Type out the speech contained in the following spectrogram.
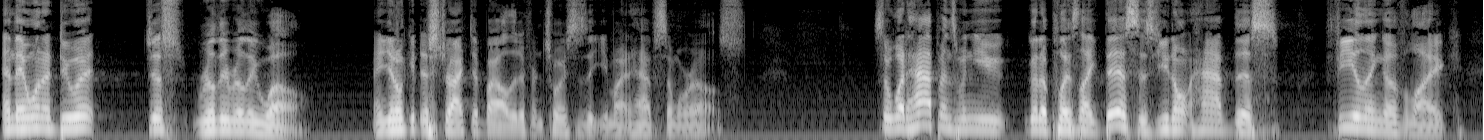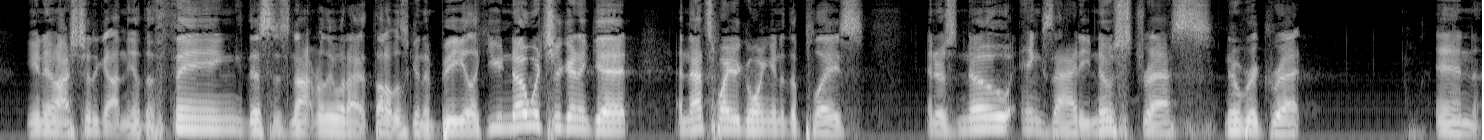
and they want to do it just really, really well. And you don't get distracted by all the different choices that you might have somewhere else. So, what happens when you go to a place like this is you don't have this feeling of like, you know, I should have gotten the other thing. This is not really what I thought it was going to be. Like, you know what you're going to get, and that's why you're going into the place. And there's no anxiety, no stress, no regret, and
